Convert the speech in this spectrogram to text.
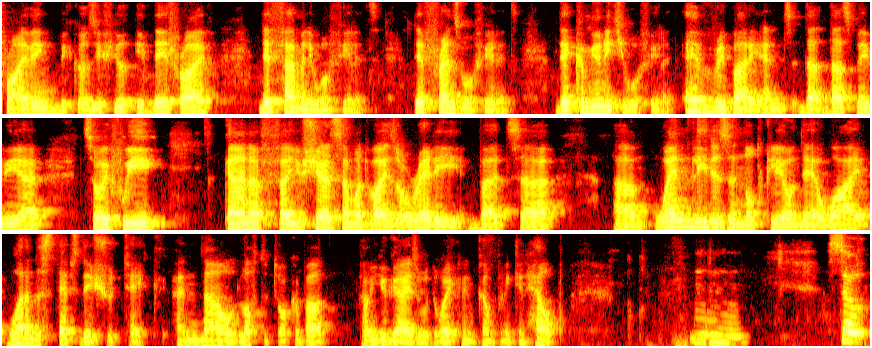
thriving because if you if they thrive, their family will feel it, their friends will feel it, their community will feel it, everybody. And that that's maybe a, so if we kind of uh, you shared some advice already, but uh, um, when leaders are not clear on their why, what are the steps they should take? And now I'd love to talk about how you guys with the Awakening Company can help. Mm. So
